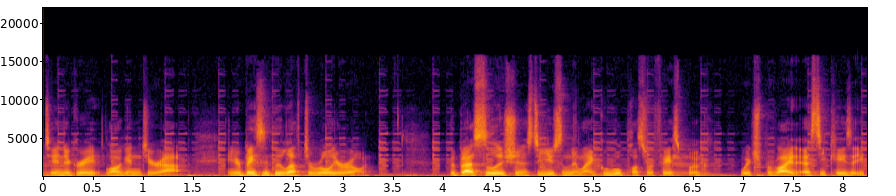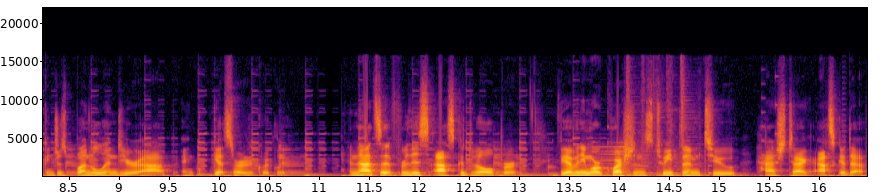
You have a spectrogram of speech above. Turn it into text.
to integrate login into your app, and you're basically left to roll your own. The best solution is to use something like Google Plus or Facebook, which provide SDKs that you can just bundle into your app and get started quickly. And that's it for this Ask a Developer. If you have any more questions, tweet them to hashtag AskADev.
